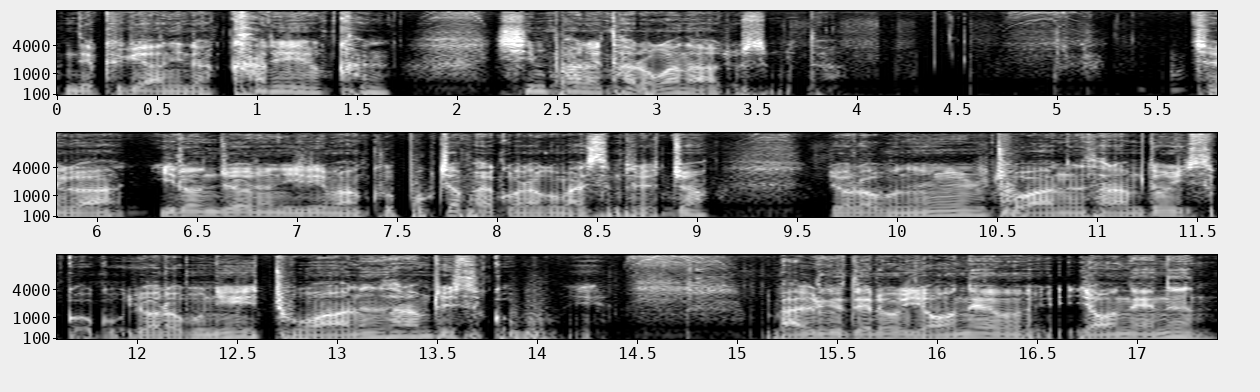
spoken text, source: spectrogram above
근데 그게 아니라 칼이에요, 칼. 심판의 타로가 나와줬습니다. 제가 이런저런 일이 많고 복잡할 거라고 말씀드렸죠. 여러분을 좋아하는 사람도 있을 거고, 여러분이 좋아하는 사람도 있을 거고, 예. 말 그대로 연애, 연애는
